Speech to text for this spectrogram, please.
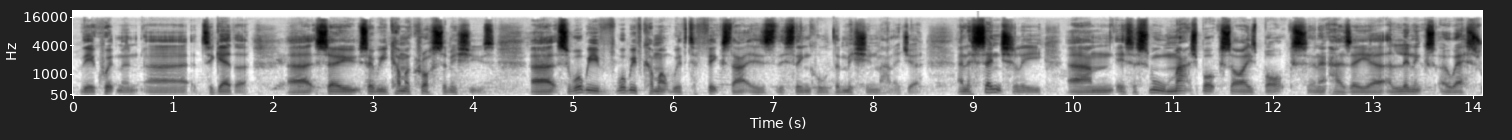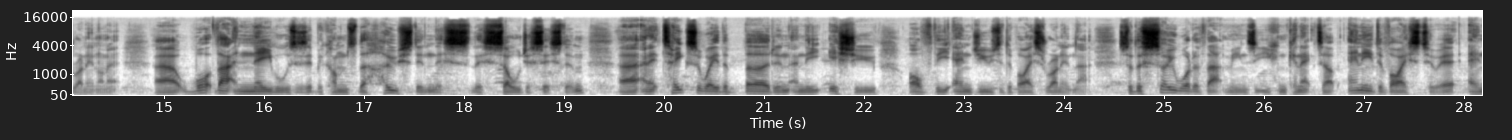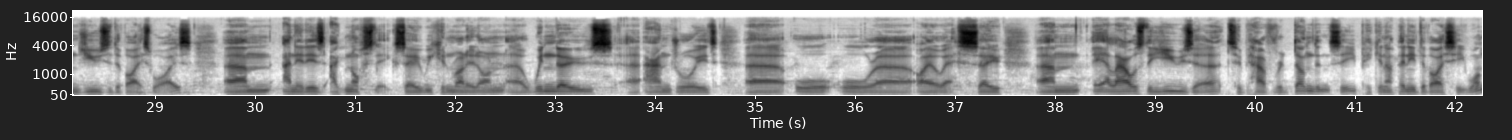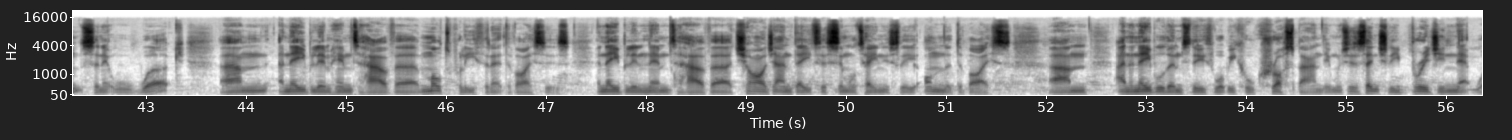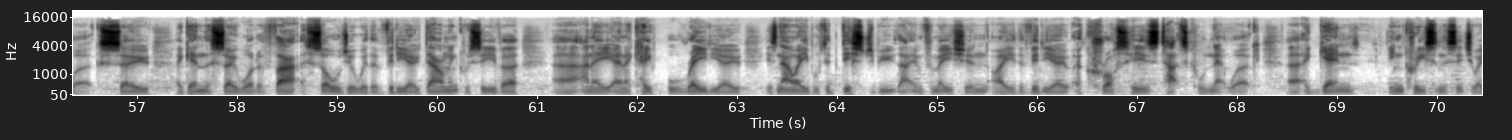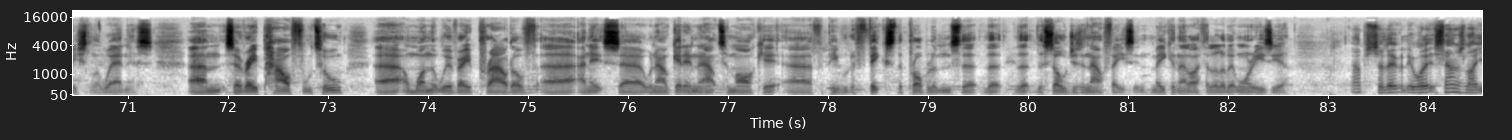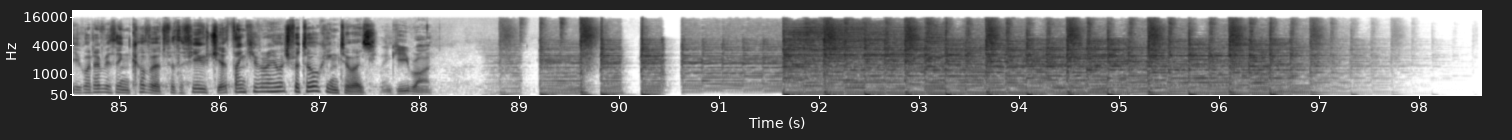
the equipment uh, together. Uh, so so we come across some issues. Uh, so what we've what we've come up with to fix that is this thing called the Mission Manager, and essentially um, it's a small matchbox size box, and it has a, uh, a Linux OS running on it. Uh, what that enables is it becomes the host in this this soldier system, uh, and it takes away the burden and the issue of the end user device running that. So the so what of that means that you can connect up any device to it, end user device wise. Um, um, and it is agnostic, so we can run it on uh, Windows, uh, Android, uh, or, or uh, iOS. So um, it allows the user to have redundancy, picking up any device he wants, and it will work, um, enabling him to have uh, multiple Ethernet devices, enabling them to have charge and data simultaneously on the device, um, and enable them to do what we call cross-banding, which is essentially bridging networks. So again, the so what of that, a soldier with a video downlink receiver uh, and, a, and a capable radio is now able to distribute that information, i.e. the video, across his tactical network. Uh, again, increasing the situational awareness. Um, so a very powerful tool uh, and one that we're very proud of uh, and it's uh, we're now getting it out to market uh, for people to fix the problems that, that, that the soldiers are now facing, making their life a little bit more easier. Absolutely. Well, it sounds like you've got everything covered for the future. Thank you very much for talking to us. Thank you, Brian.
